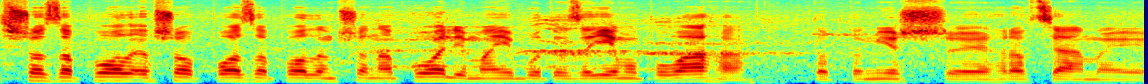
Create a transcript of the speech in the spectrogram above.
що за поле, що поза полем, що на полі, має бути взаємоповага, тобто між е, гравцями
